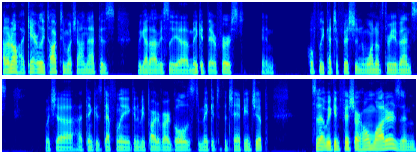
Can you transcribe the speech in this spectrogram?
I don't know. I can't really talk too much on that because we got to obviously uh, make it there first and hopefully catch a fish in one of three events, which uh, I think is definitely going to be part of our goals to make it to the championship so that we can fish our home waters and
